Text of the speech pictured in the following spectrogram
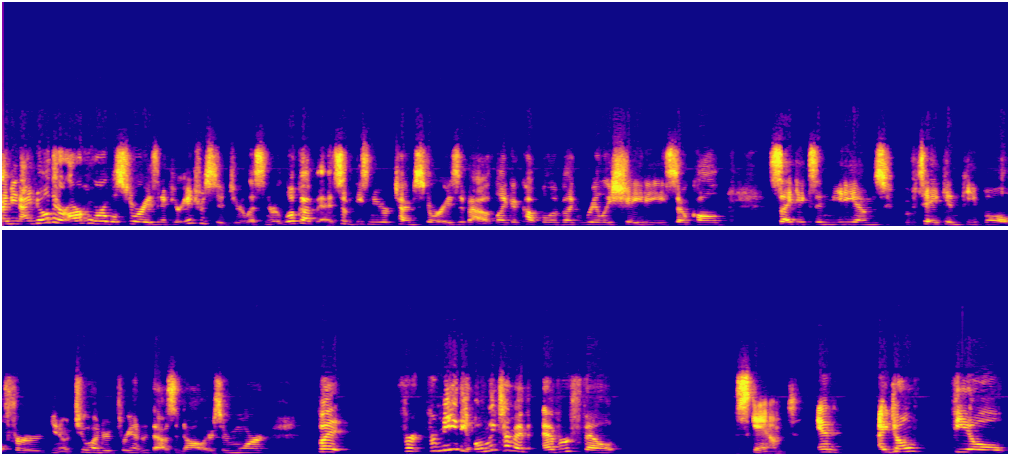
I mean I know there are horrible stories and if you're interested, dear listener, look up some of these New York Times stories about like a couple of like really shady so-called psychics and mediums who've taken people for you know 200 300000 dollars or more but for for me the only time i've ever felt scammed. And I don't feel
